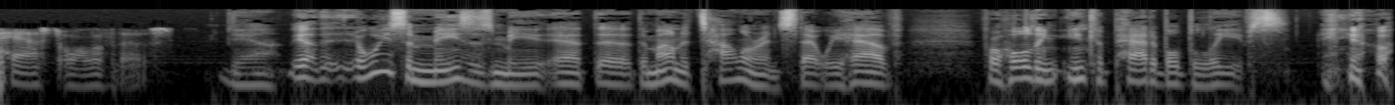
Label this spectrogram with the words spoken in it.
past all of those. Yeah, yeah. It always amazes me at the the amount of tolerance that we have for holding incompatible beliefs. You know,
